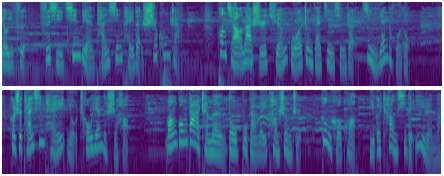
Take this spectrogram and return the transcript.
有一次，慈禧钦点谭鑫培的失空展，碰巧那时全国正在进行着禁烟的活动，可是谭鑫培有抽烟的嗜好，王公大臣们都不敢违抗圣旨，更何况一个唱戏的艺人呢？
